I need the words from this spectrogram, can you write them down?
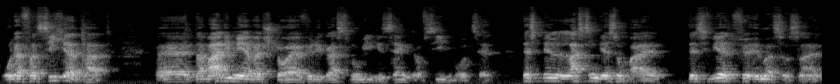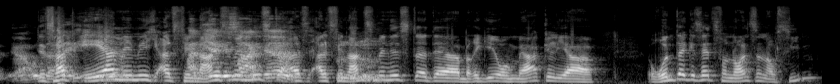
oder versichert hat, äh, da war die Mehrwertsteuer für die Gastronomie gesenkt auf 7%. Das lassen wir so bei. Das wird für immer so sein. Ja? das hat er mir, nämlich als Finanzminister, gesagt, ja. als, als Finanzminister der Regierung Merkel ja runtergesetzt von 19 auf 7.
